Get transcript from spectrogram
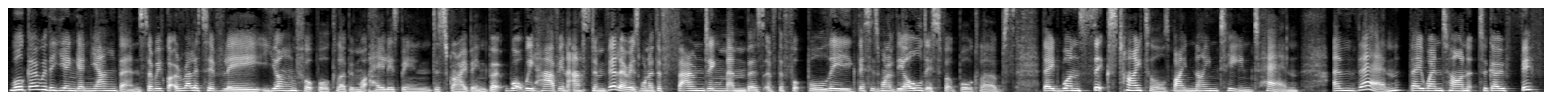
We'll go with a yin and yang then. So we've got a relatively young football club in what Hayley's been describing, but what we have in Aston Villa is one of the founding members of the Football League. This is one of the oldest football clubs. They'd won six titles by 1910, and then they went on to go 50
